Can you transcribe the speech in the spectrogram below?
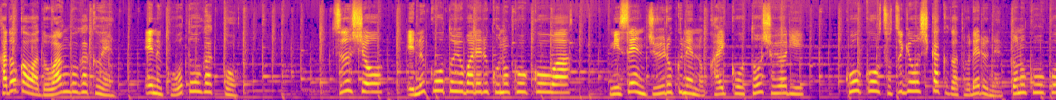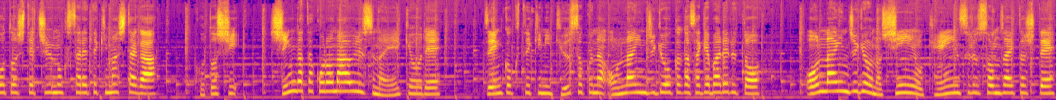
角川ドワンゴ学園 N 高等学校。通称 N 高と呼ばれるこの高校は2016年の開校当初より高校卒業資格が取れるネットの高校として注目されてきましたが今年新型コロナウイルスの影響で全国的に急速なオンライン授業化が叫ばれるとオンライン授業の真意を牽引する存在として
